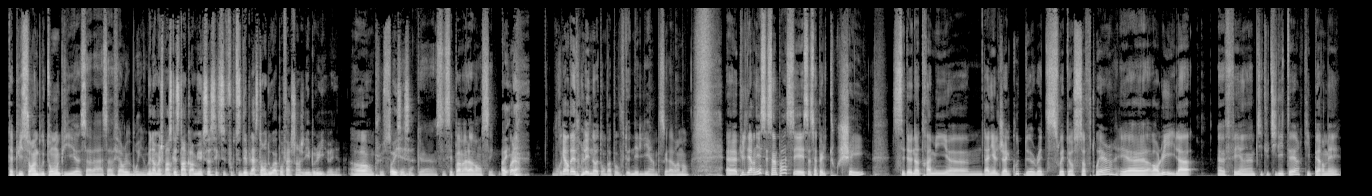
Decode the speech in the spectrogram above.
tu appuies sur un bouton et puis euh, ça va ça va faire le bruit. Donc, Mais non, mais je pense que c'est encore mieux que ça. C'est que tu- faut que tu déplaces ton doigt pour faire changer les bruits. Regarde. Oh, en plus. Oui, c'est ça. C'est pas mal avancé. Donc, voilà. Vous regardez dans les notes, on va pas vous donner le lien parce que là vraiment. Euh, puis le dernier, c'est sympa, c'est ça s'appelle Touché. C'est de notre ami euh, Daniel Jalcout de Red Sweater Software. Et euh, alors lui, il a fait un petit utilitaire qui permet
